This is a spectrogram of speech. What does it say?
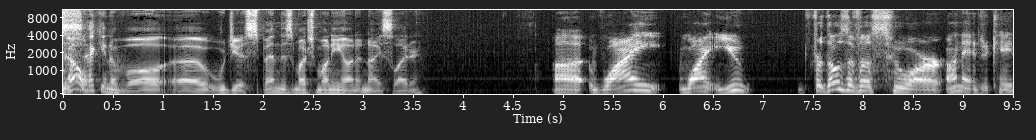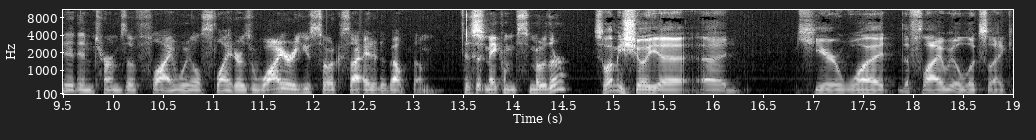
no. second of all, uh, would you spend this much money on a nice slider? Uh, why? Why you? For those of us who are uneducated in terms of flywheel sliders, why are you so excited about them? Does it make them smoother? So let me show you uh, here what the flywheel looks like.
